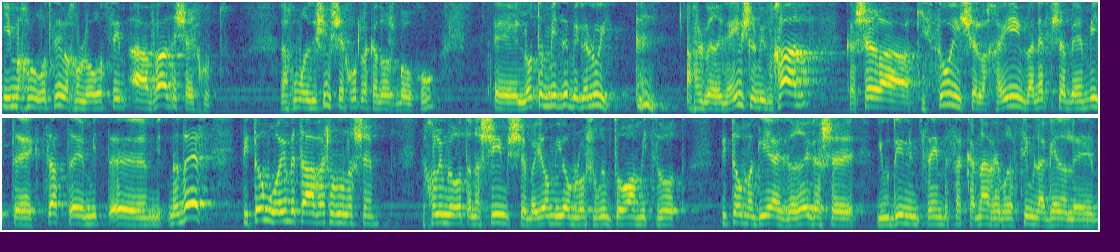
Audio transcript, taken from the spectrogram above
אם אנחנו רוצים, אנחנו לא רוצים. אהבה זה שייכות. אנחנו מרגישים שייכות לקדוש ברוך הוא. אה, לא תמיד זה בגלוי, אבל ברגעים של מבחן, כאשר הכיסוי של החיים והנפש הבהמית אה, קצת אה, מת, מתנדף, פתאום רואים את האהבה שלנו לשם. יכולים לראות אנשים שביום יום לא שומרים תורה ומצוות, פתאום מגיע איזה רגע שיהודים נמצאים בסכנה והם רצים להגן עליהם,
